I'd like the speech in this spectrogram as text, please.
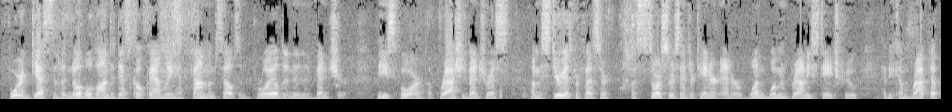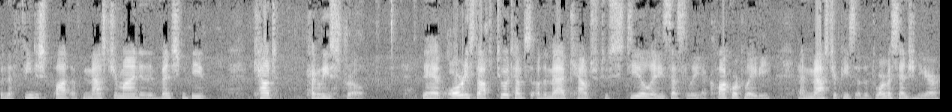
Four guests of the noble Von Tedesco family have found themselves embroiled in an adventure. These four, a brash adventuress, a mysterious professor, a sorceress entertainer, and her one woman brownie stage crew, have become wrapped up in the fiendish plot of mastermind and invention thief Count Cagliostro. They have already stopped two attempts of the Mad Count to steal Lady Cecily, a clockwork lady and masterpiece of the dwarvish engineer,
